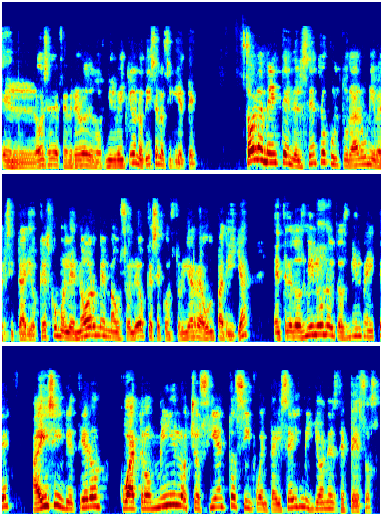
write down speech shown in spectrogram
el 11 de febrero de 2021, dice lo siguiente. Solamente en el Centro Cultural Universitario, que es como el enorme mausoleo que se construía Raúl Padilla, entre 2001 y 2020, ahí se invirtieron 4.856 millones de pesos.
